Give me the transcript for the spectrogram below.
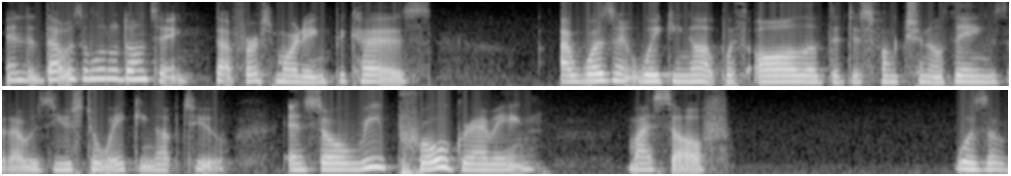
and that was a little daunting that first morning because I wasn't waking up with all of the dysfunctional things that I was used to waking up to. And so reprogramming myself was a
